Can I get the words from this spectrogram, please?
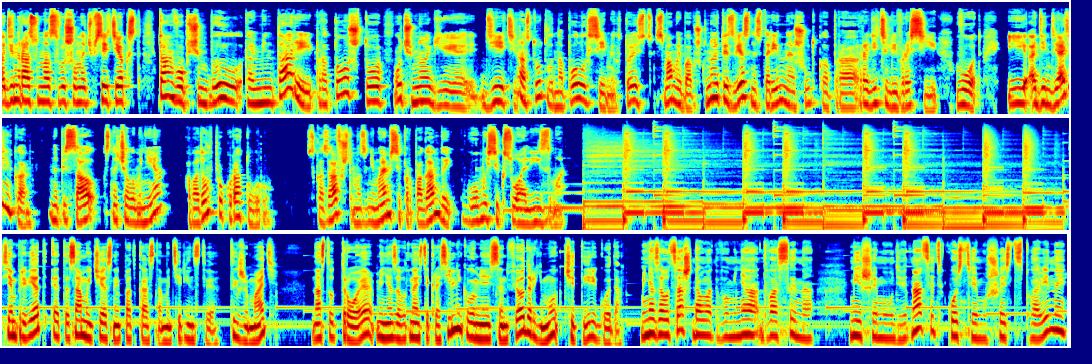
Один раз у нас вышел на все текст. Там, в общем, был комментарий про то, что очень многие дети растут в однополых семьях, то есть с мамой и бабушкой. Ну, это известная старинная шутка про родителей в России. Вот. И один дяденька написал сначала мне, а потом в прокуратуру, сказав, что мы занимаемся пропагандой гомосексуализма. Всем привет! Это самый честный подкаст о материнстве «Ты же мать». Нас тут трое. Меня зовут Настя Красильникова, у меня есть сын Федор, ему 4 года. Меня зовут Саша Давлатова, у меня два сына. Миша ему 19, Костя ему 6 с половиной,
